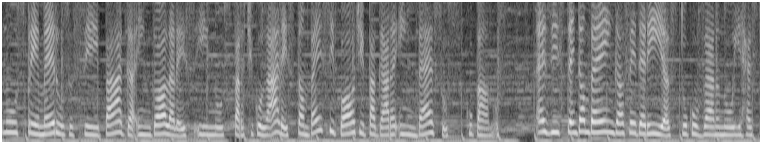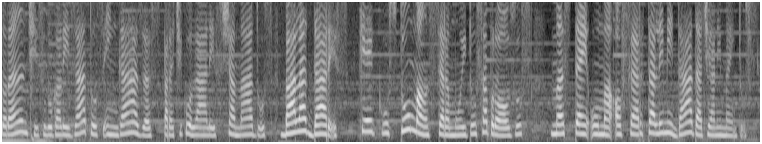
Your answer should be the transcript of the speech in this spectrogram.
Nos primeiros se paga em dólares e nos particulares também se pode pagar em pesos cubanos. Existem também cafeterias do governo e restaurantes localizados em casas particulares chamados baladares, que costumam ser muito saborosos, mas têm uma oferta limitada de alimentos.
